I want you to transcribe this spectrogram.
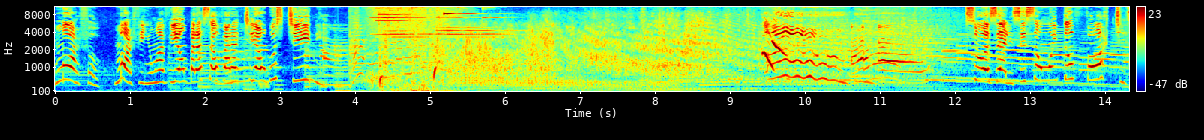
Morphle, morfe em um avião para salvar a tia Augustine! Hélices são muito fortes!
